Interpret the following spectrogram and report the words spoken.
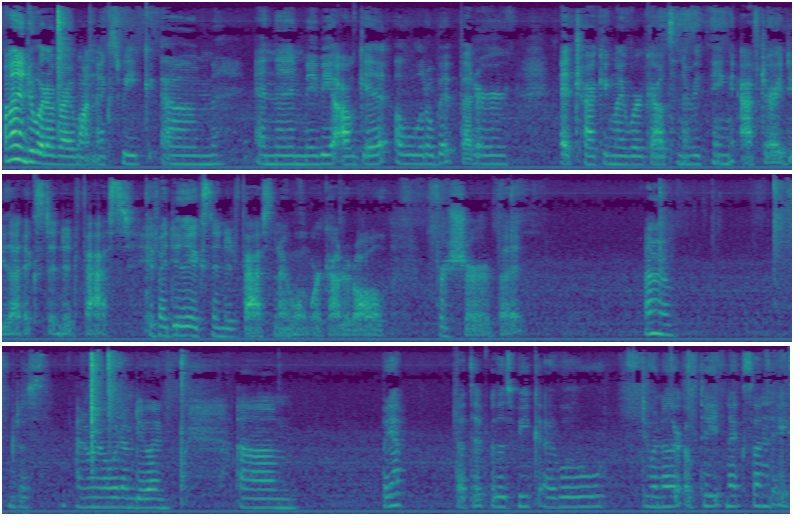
I'm gonna do whatever I want next week. Um, and then maybe I'll get a little bit better at tracking my workouts and everything after I do that extended fast. If I do the extended fast, then I won't work out at all for sure, but I don't know. I'm just I don't know what I'm doing. Um, but yeah, that's it for this week. I will do another update next Sunday.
